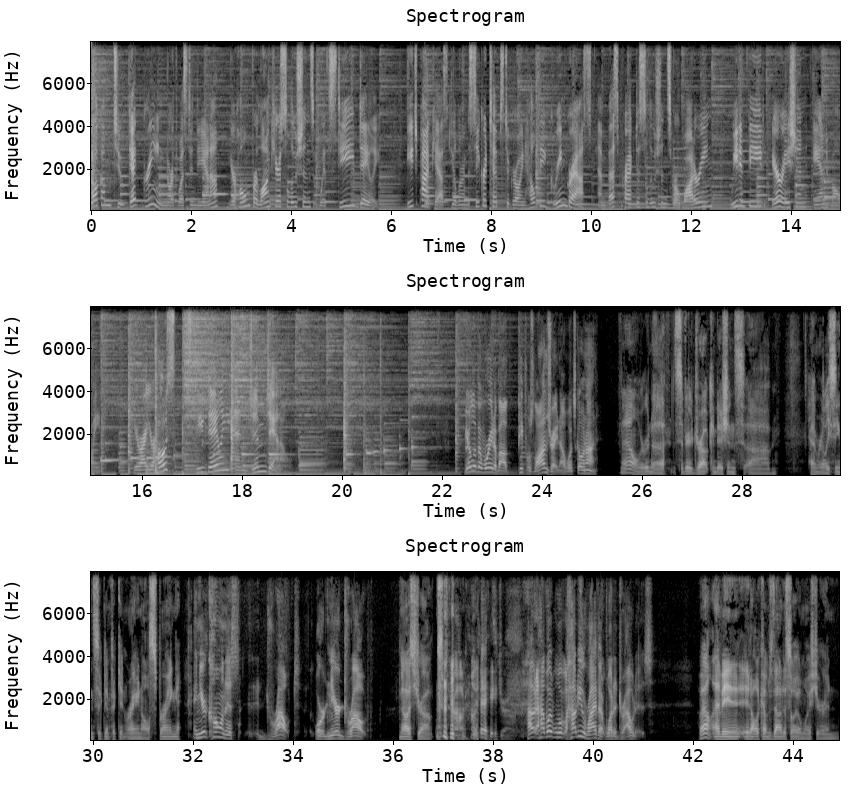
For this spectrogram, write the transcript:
Welcome to Get Green, Northwest Indiana, your home for lawn care solutions with Steve Daly. Each podcast, you'll learn the secret tips to growing healthy green grass and best practice solutions for watering, weed and feed, aeration, and mowing. Here are your hosts, Steve Daly and Jim Jano. You're a little bit worried about people's lawns right now. What's going on? Well, we're in uh, severe drought conditions. Um, haven't really seen significant rain all spring. And you're calling this drought or near drought. No, it's drought. Drought. Okay. How, how, what, how do you arrive at what a drought is? well, I mean, it all comes down to soil moisture, and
